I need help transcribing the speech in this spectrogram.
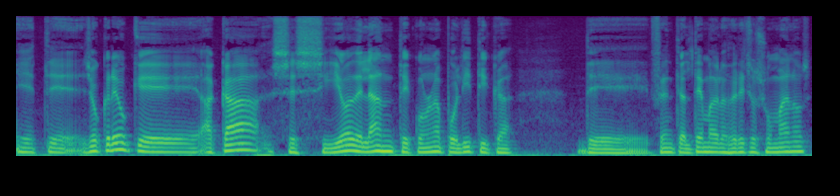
este, yo creo que acá se siguió adelante con una política de frente al tema de los derechos humanos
